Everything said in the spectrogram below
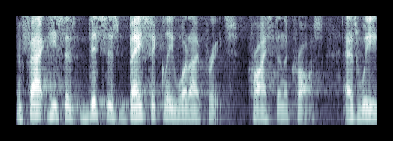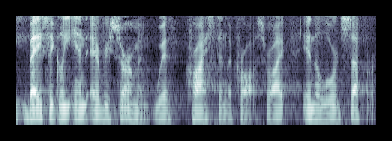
In fact, he says, This is basically what I preach Christ and the cross, as we basically end every sermon with Christ and the cross, right? In the Lord's Supper.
